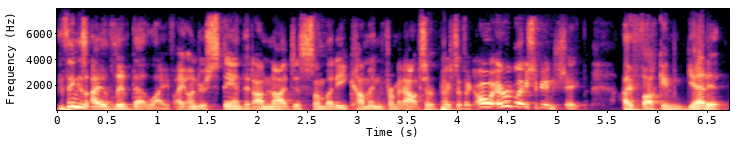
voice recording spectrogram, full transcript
the thing is, I have lived that life. I understand it. I'm not just somebody coming from an outside perspective like, oh, everybody should be in shape. I fucking get it.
